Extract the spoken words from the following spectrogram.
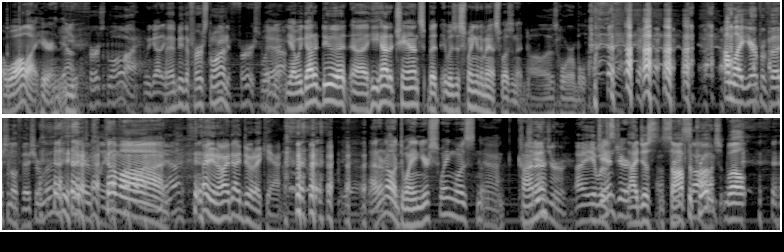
a walleye here. You- First walleye. we got to That'd be the first one. first, wouldn't Yeah. it? Yeah, we got to do it. Uh, he had a chance, but it was a swing and a miss, wasn't it? oh, it was horrible. I'm like, you're a professional fisherman. Seriously. Come on. hey, you know, I, I do what I can. I don't know, Dwayne. Your swing was Yeah. kind of. Ginger. I, it was, Ginger. I just That's soft pretty approach. Well, the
